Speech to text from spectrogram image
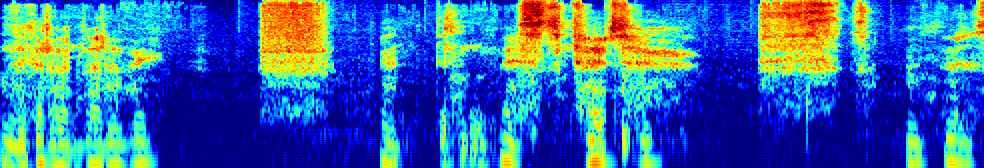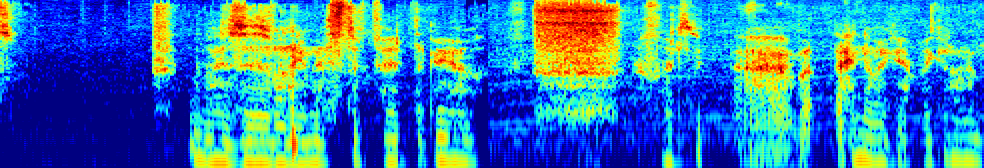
We could have been better. And didn't miss the pit. This is when I missed the pit. The. Uh, but I know I make it on.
